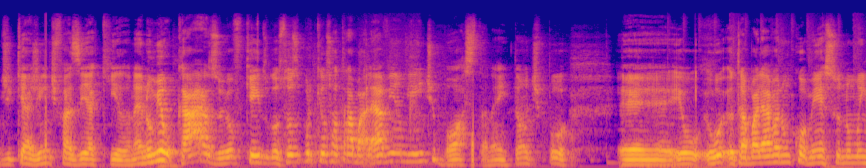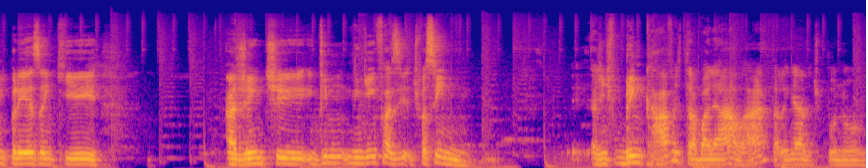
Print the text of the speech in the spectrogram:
de que a gente fazia aquilo, né? No meu caso, eu fiquei desgostoso porque eu só trabalhava em ambiente bosta, né? Então, tipo, é, eu, eu, eu, trabalhava no começo numa empresa em que a gente. em que ninguém fazia. Tipo assim. A gente brincava de trabalhar lá, tá ligado? Tipo, no,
